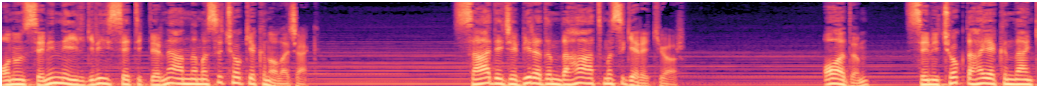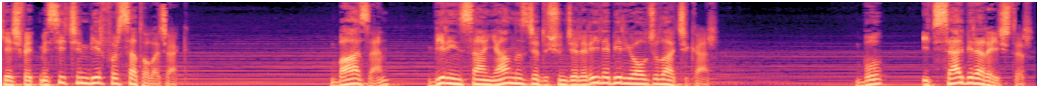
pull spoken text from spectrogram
onun seninle ilgili hissettiklerini anlaması çok yakın olacak. Sadece bir adım daha atması gerekiyor. O adım, seni çok daha yakından keşfetmesi için bir fırsat olacak. Bazen, bir insan yalnızca düşünceleriyle bir yolculuğa çıkar. Bu, içsel bir arayıştır.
